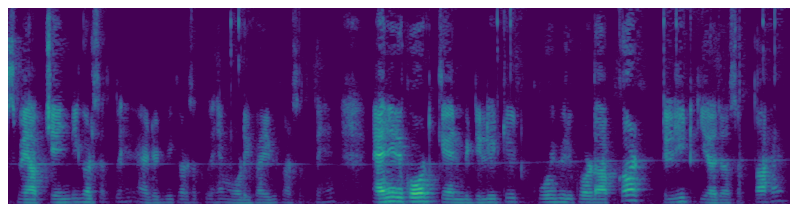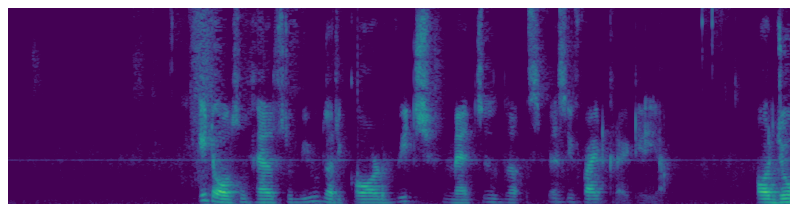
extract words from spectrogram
इसमें आप चेंज भी कर सकते हैं एडिट भी कर सकते हैं मॉडिफाई भी कर सकते हैं। Any record can be deleted कोई भी रिकॉर्ड आपका डिलीट किया जा सकता है। It also helps to view the record which matches the specified criteria और जो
